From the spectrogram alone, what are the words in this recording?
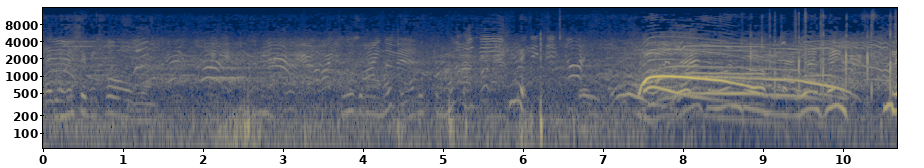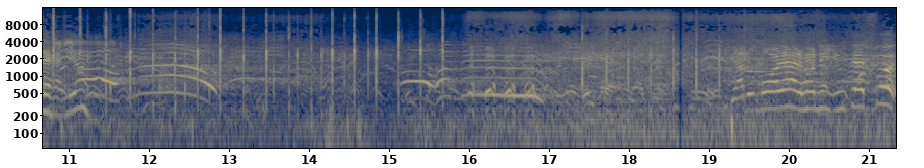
Like when you said before. yeah. He gotta do more of that, honey. Use that foot.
